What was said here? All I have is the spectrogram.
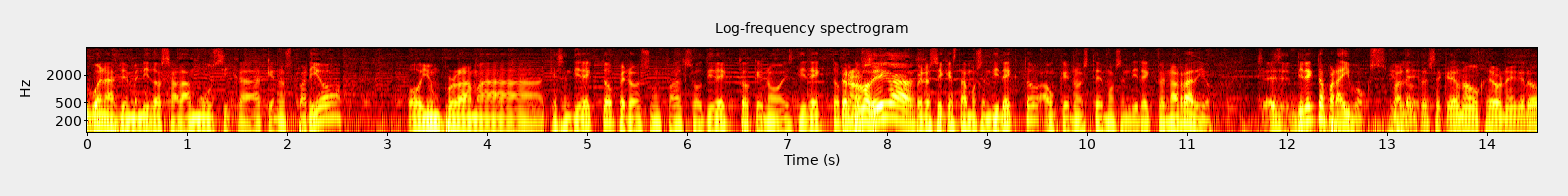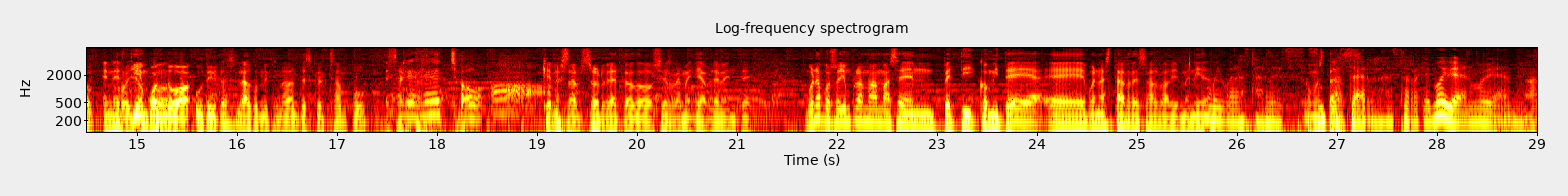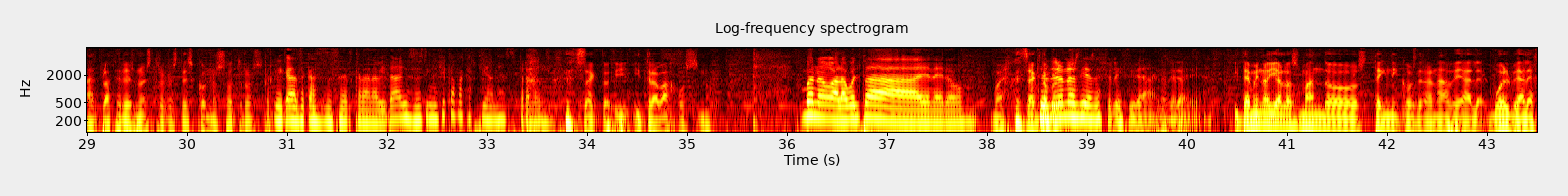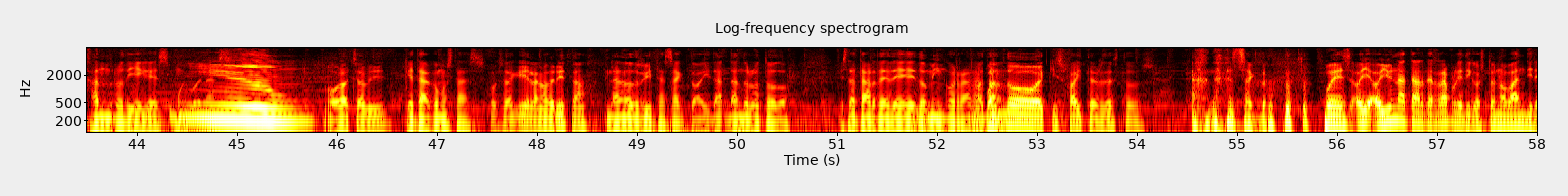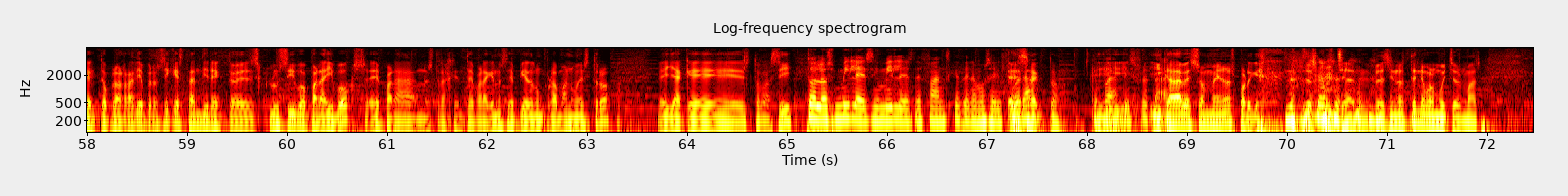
Muy buenas, bienvenidos a la música que nos parió. Hoy un programa que es en directo, pero es un falso directo, que no es directo. Pero no lo sí- digas. Pero sí que estamos en directo, aunque no estemos en directo en la radio. Es directo para iVoox, ¿vale? Entonces se crea un agujero negro En el rollo tiempo- cuando utilizas el acondicionado antes que el champú. Exacto. he hecho? que nos absorbe a todos irremediablemente. Bueno, pues hoy un programa más en Petit Comité. Eh, buenas tardes, Alba, bienvenida. Muy buenas tardes. ¿Cómo es un estás? placer estar aquí. Muy bien, muy bien. Nada, el placer es nuestro que estés con nosotros. Porque cada vez se acerca la Navidad y eso significa vacaciones para mí. Exacto, y, y trabajos, ¿no? bueno, a la vuelta a enero. Bueno, exacto. Tendré pero- unos días de felicidad. Navidad. Y también hoy a los mandos técnicos de la nave Ale- vuelve Alejandro Diegues. Muy buenas. Hola, Xavi. ¿Qué tal? ¿Cómo estás? Pues aquí en la nodriza, La nodriza, exacto, ahí da- dándolo todo. Esta tarde de domingo rara. Bueno, matando X-Fighters de estos. Exacto. Pues oye, hoy una tarde rara porque digo, esto no va en directo por la radio, pero sí que está en directo exclusivo para iVox, eh, para nuestra gente, para que no se pierdan un programa nuestro, eh, ya que esto va así. Todos los miles y miles de fans que tenemos ahí fuera. Exacto. que y, puedan disfrutar. y cada vez son menos porque nos escuchan, pero si no tenemos muchos más.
